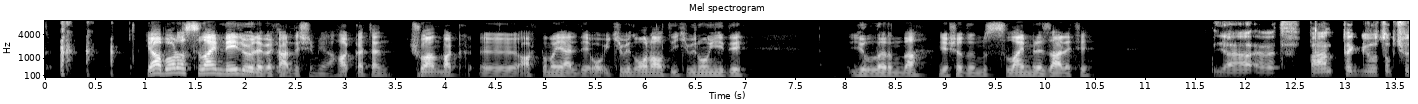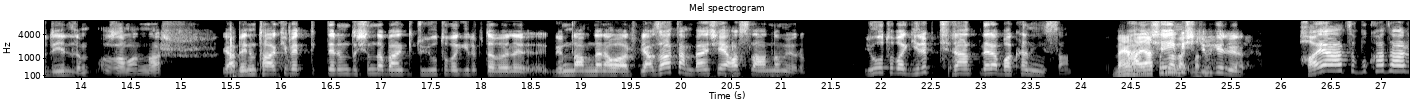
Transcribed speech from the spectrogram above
ya bu arada Slime neydi öyle be kardeşim ya? Hakikaten şu an bak e, aklıma geldi. O 2016-2017 yıllarında yaşadığımız slime rezaleti. Ya evet. Ben pek YouTube'çu değildim o zamanlar. Ya benim takip ettiklerim dışında ben YouTube'a girip de böyle gündemde ne var? Ya zaten ben şeyi asla anlamıyorum. YouTube'a girip trendlere bakan insan. Ben Yani hayatımda şeymiş bakmadım. gibi geliyor. Hayatı bu kadar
